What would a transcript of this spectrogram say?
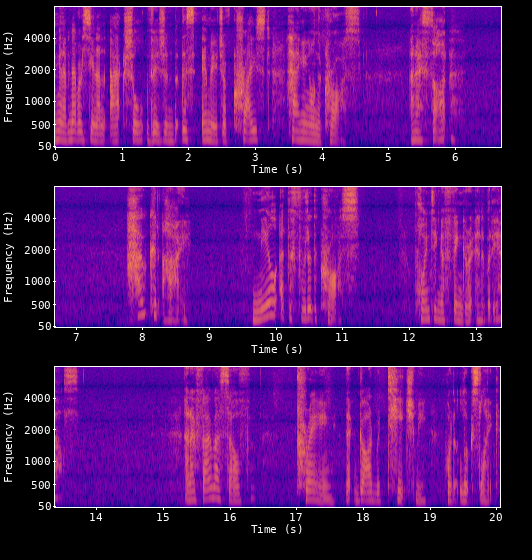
I mean, I've never seen an actual vision, but this image of Christ hanging on the cross. And I thought, how could I kneel at the foot of the cross, pointing a finger at anybody else? And I found myself praying that God would teach me what it looks like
